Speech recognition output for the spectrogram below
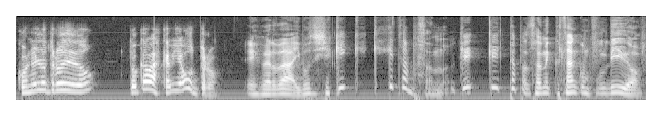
con el otro dedo tocabas que había otro. Es verdad. Y vos decías, ¿qué, qué, qué está pasando? ¿Qué, qué está pasando? Están confundidos.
